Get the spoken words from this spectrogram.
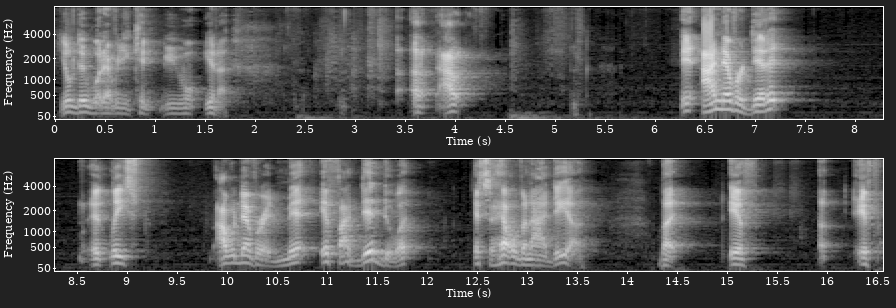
You'll do whatever you can. You want. You know. Uh, I it, I never did it. At least I would never admit if I did do it it's a hell of an idea. But if uh, if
